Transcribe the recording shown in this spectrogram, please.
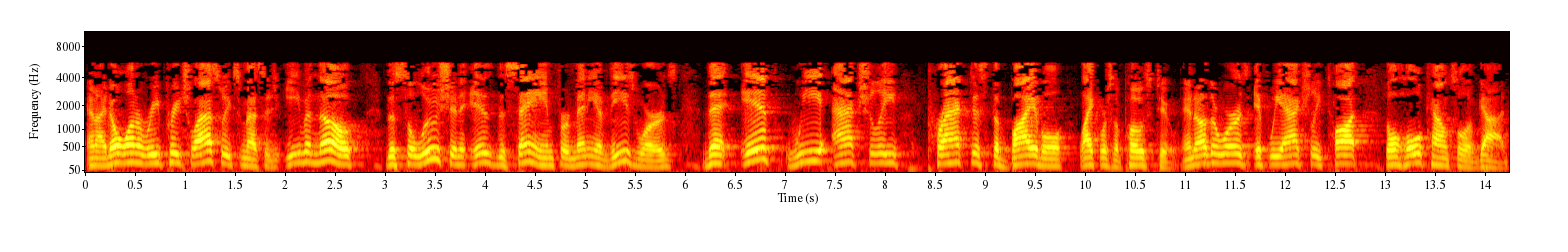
And I don't want to repreach last week's message, even though the solution is the same for many of these words, that if we actually practice the Bible like we're supposed to. In other words, if we actually taught the whole counsel of God,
